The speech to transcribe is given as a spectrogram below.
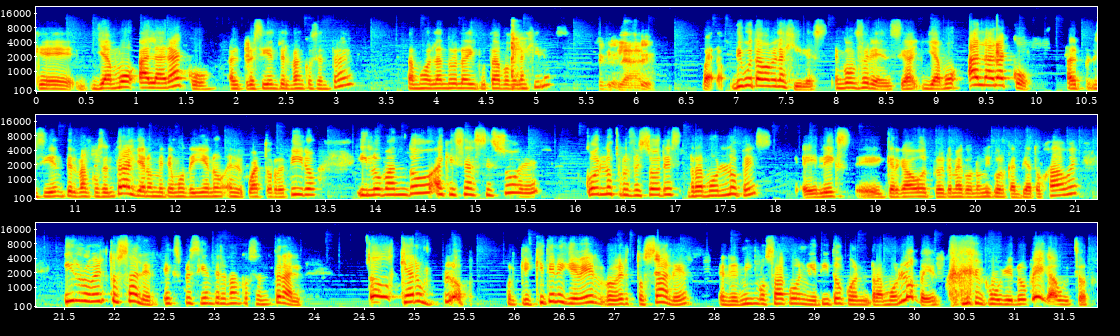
que llamó al Araco al presidente del Banco Central. Estamos hablando de la diputada Pamela Giles. Claro. Bueno, diputada Pamela Giles, en conferencia, llamó al Araco al presidente del Banco Central, ya nos metemos de lleno en el cuarto retiro, y lo mandó a que se asesore con los profesores Ramón López, el ex eh, encargado del programa económico del candidato Jaue, y Roberto Saller, expresidente del Banco Central. Todos quedaron plop, porque ¿qué tiene que ver Roberto Saller en el mismo saco nietito con Ramón López, como que no pega mucho.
